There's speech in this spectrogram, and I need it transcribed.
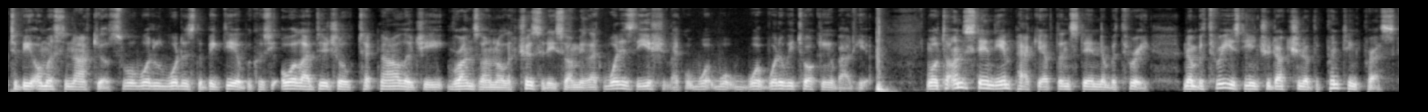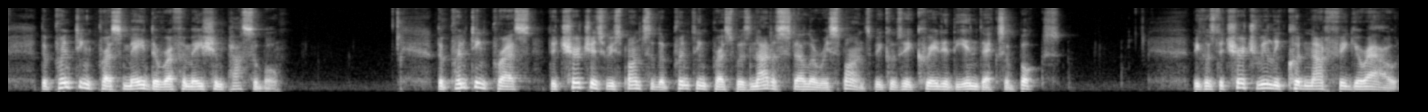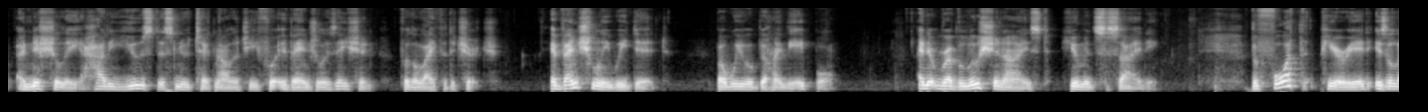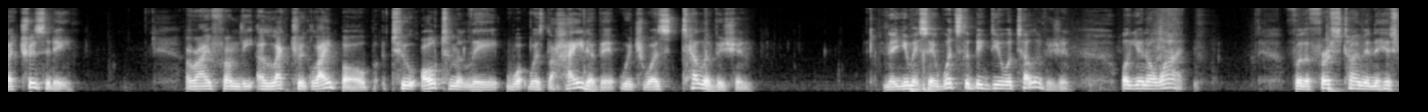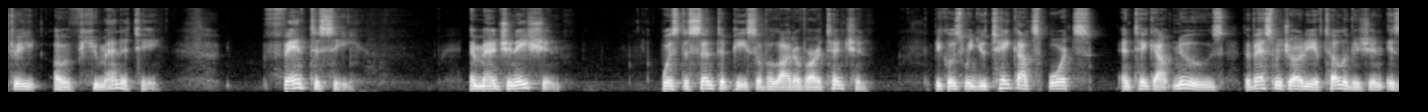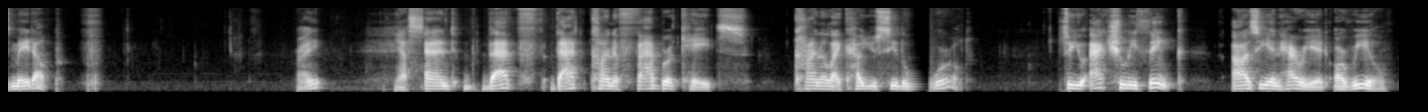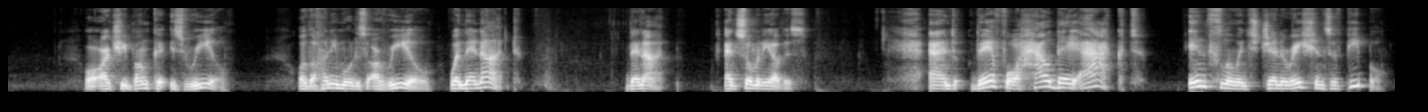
to be almost innocuous. Well, what, what is the big deal? Because all our digital technology runs on electricity. So, I mean, like, what is the issue? Like, what, what, what are we talking about here? Well, to understand the impact, you have to understand number three. Number three is the introduction of the printing press. The printing press made the Reformation possible. The printing press, the church's response to the printing press was not a stellar response because it created the index of books. Because the church really could not figure out initially how to use this new technology for evangelization for the life of the church. Eventually we did, but we were behind the eight ball. And it revolutionized human society. The fourth period is electricity arrived from the electric light bulb to ultimately what was the height of it, which was television. Now, you may say, what's the big deal with television? Well, you know what? For the first time in the history of humanity, fantasy, imagination was the centerpiece of a lot of our attention. Because when you take out sports and take out news, the vast majority of television is made up. Right? Yes. and that that kind of fabricates kind of like how you see the world so you actually think Ozzie and harriet are real or archie bunker is real or the honeymooners are real when they're not they're not and so many others and therefore how they act influence generations of people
